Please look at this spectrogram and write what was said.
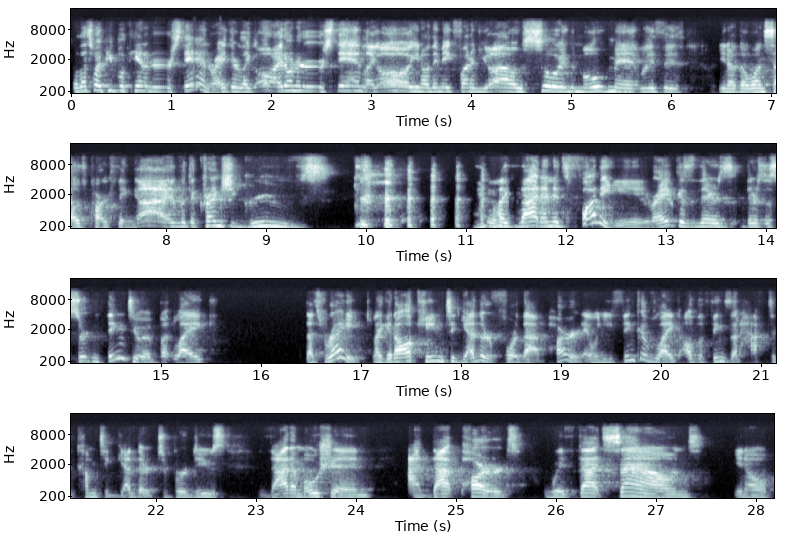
Well, that's why people can't understand, right? They're like, oh, I don't understand. Like, oh, you know, they make fun of you. Oh, I was so in the moment with the, you know, the one South Park thing. Ah, with the crunchy grooves. like that. And it's funny, right? Because there's there's a certain thing to it, but like that's right. Like it all came together for that part. And when you think of like all the things that have to come together to produce that emotion at that part with that sound, you know,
